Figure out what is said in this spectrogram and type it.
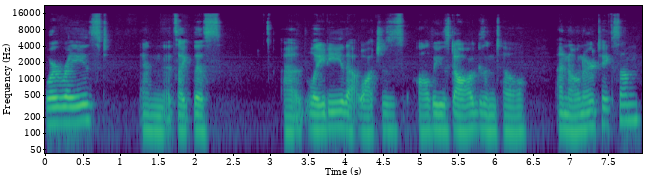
were raised. And it's like this uh, lady that watches all these dogs until an owner takes them.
